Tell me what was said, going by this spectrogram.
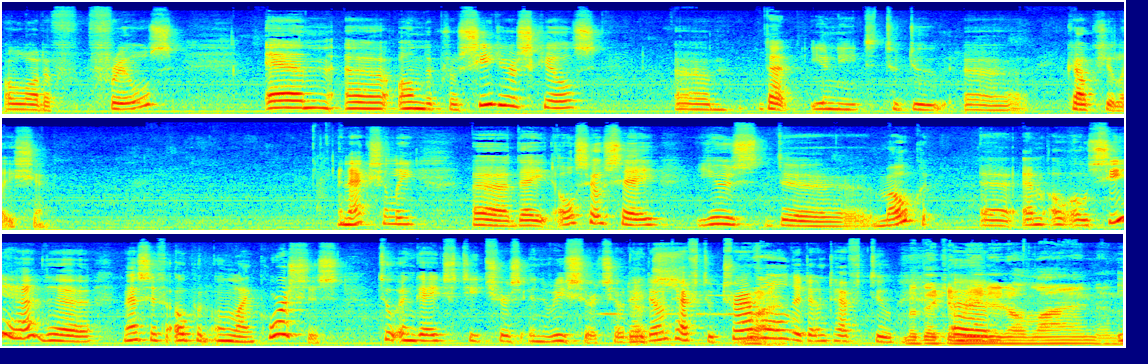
a lot of frills, and uh, on the procedure skills um, that you need to do uh, calculation. And actually, uh, they also say use the MOOC, uh, MOOC, huh, the Massive Open Online Courses, to engage teachers in research. So they don't have to travel, right. they don't have to But they can read Um, it online. And, uh,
